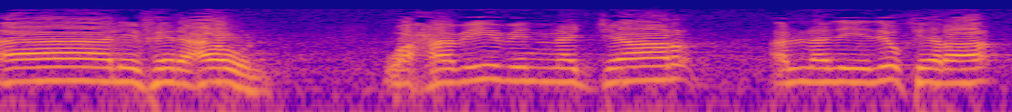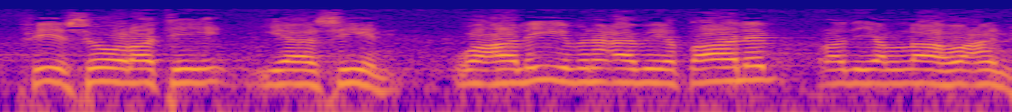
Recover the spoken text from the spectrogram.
آل فرعون وحبيب النجار الذي ذكر في سورة ياسين وعلي بن أبي طالب رضي الله عنه.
